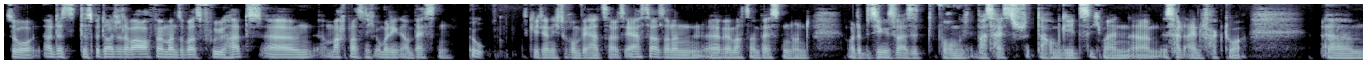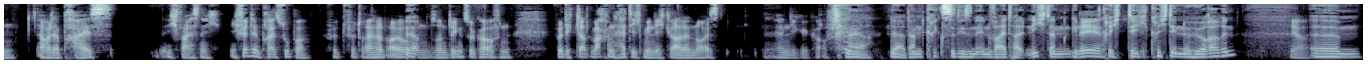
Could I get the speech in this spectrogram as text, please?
so, das, das bedeutet aber auch, wenn man sowas früh hat, ähm, macht man es nicht unbedingt am besten. Oh. Es geht ja nicht darum, wer hat es als erster, sondern äh, wer macht es am besten und oder beziehungsweise worum, was heißt, darum geht's? Ich meine, ähm, ist halt ein Faktor. Ähm, aber der Preis, ich weiß nicht. Ich finde den Preis super. Für, für 300 Euro Ja. so ein Ding zu kaufen, würde ich glatt machen, hätte ich mir nicht gerade ein neues Handy gekauft. Naja, ja, dann kriegst du diesen Invite halt nicht, dann gibt, Nee. kriegt, dich- kriegt den eine Hörerin. Ja. Ähm,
